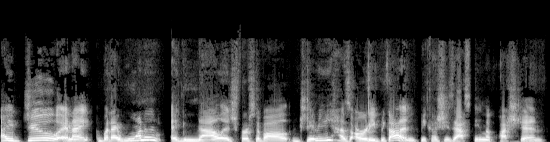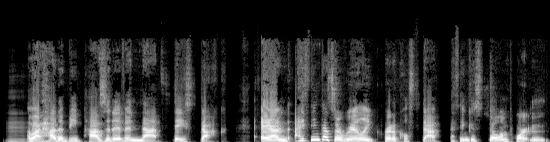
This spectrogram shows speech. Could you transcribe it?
I do. And I, but I want to acknowledge, first of all, Ginny has already begun because she's asking the question mm. about how to be positive and not stay stuck. And I think that's a really critical step. I think is so important.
